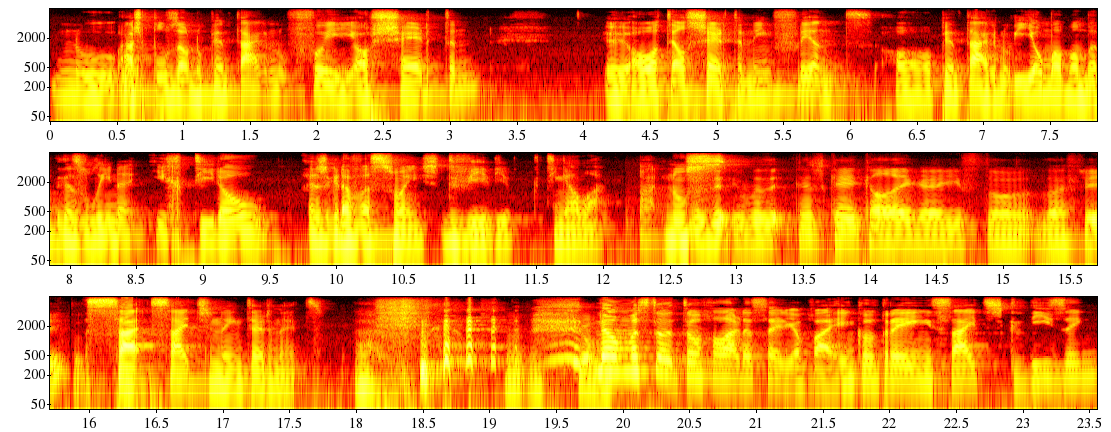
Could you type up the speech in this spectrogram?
no, à explosão no Pentágono, foi ao Sheraton, eh, ao Hotel Sheraton, em frente ao Pentágono, e a uma bomba de gasolina e retirou as gravações de vídeo que tinha lá. Ah, não Mas, se- mas, mas quem é que alega isso do, do FBI? si- sites na internet. Desculpa. Não, mas estou a falar a sério. Opá, encontrei em sites que dizem,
